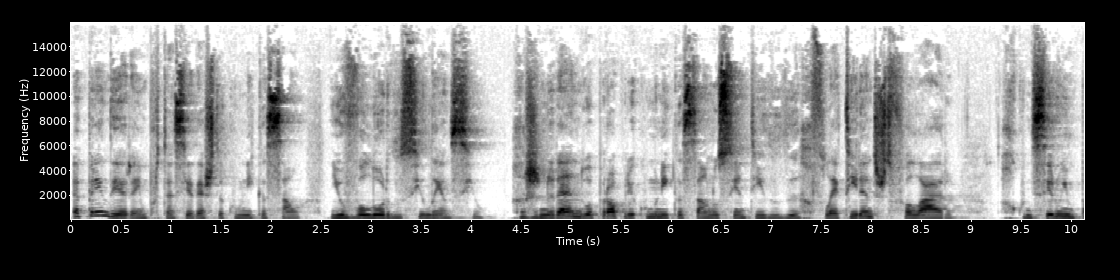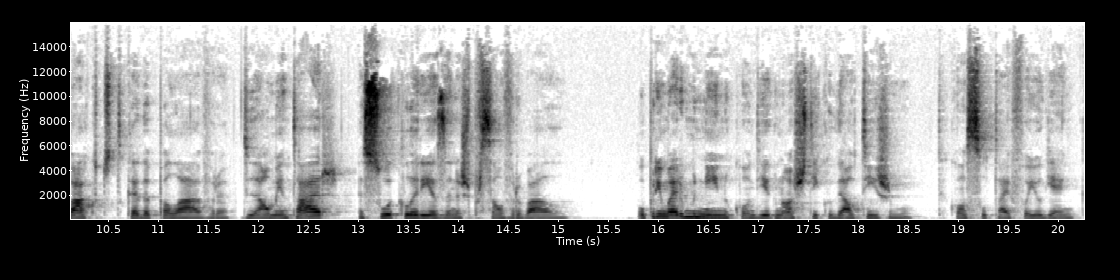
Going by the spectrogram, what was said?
aprender a importância desta comunicação e o valor do silêncio regenerando a própria comunicação no sentido de refletir antes de falar, reconhecer o impacto de cada palavra, de aumentar a sua clareza na expressão verbal. O primeiro menino com diagnóstico de autismo que consultei foi o Genk.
